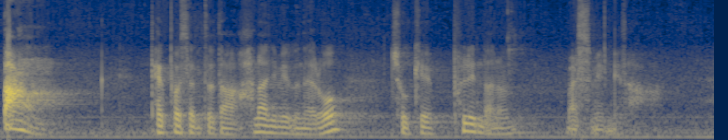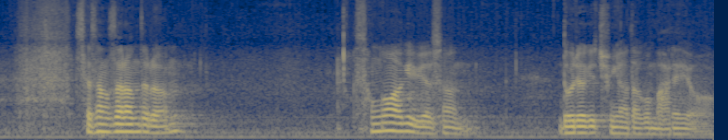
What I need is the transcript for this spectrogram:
빵 100%다 하나님의 은혜로 좋게 풀린다는 말씀입니다. 세상 사람들은 성공하기 위해선 노력이 중요하다고 말해요.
